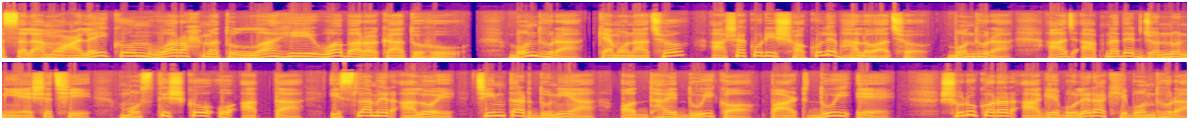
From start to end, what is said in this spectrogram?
আসসালামু আলাইকুম ওয়া রাহমাতুল্লাহি ওয়া বারাকাতুহু। বন্ধুরা, কেমন আছো? আশা করি সকলে ভালো আছো। বন্ধুরা, আজ আপনাদের জন্য নিয়ে এসেছি মস্তিষ্ক ও আত্মা ইসলামের আলোয় চিন্তার দুনিয়া অধ্যায় দুই ক, পার্ট দুই এ। শুরু করার আগে বলে রাখি বন্ধুরা,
